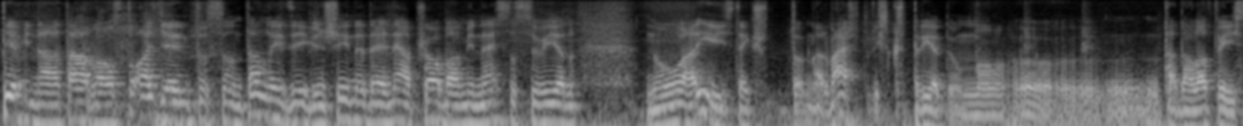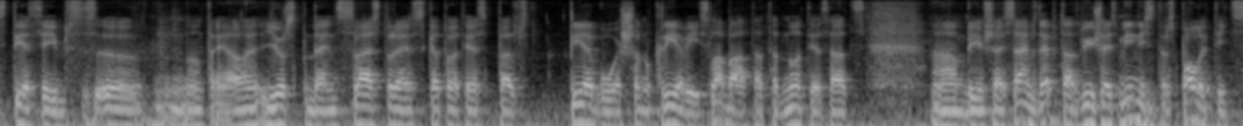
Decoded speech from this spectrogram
pieminēti ārvalstu aģentus un tam līdzīgi. Un šī nedēļa neapšaubām ir nesusi vienu, nu, arī izteikšu, tomēr vēsturisku spriedumu tādā Latvijas tiesības, nu, tajā jurisprudences vēsturē skatoties par piegošanu Krievijas labā. Tātad notiesāts uh, bijušais saimnes deputāts, bijušais ministrs, politiķis,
